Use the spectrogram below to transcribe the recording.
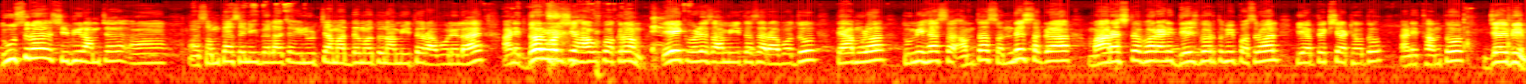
दुसरं शिबिर आमच्या समता सैनिक दलाच्या युनिटच्या माध्यमातून आम्ही इथं राबवलेला आहे. आणि दरवर्षी हा उपक्रम एक वेळेस आम्ही इथं राबवतो. त्यामुळं तुम्ही ह्या स आमचा संदेश सगळा महाराष्ट्रभर आणि देशभर तुम्ही पसरवाल ही अपेक्षा ठेवतो. आणि थांबतो. जय भीम.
